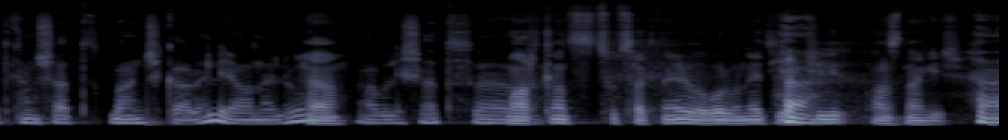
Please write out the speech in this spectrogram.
այդքան շատ բան չկար էլի անելու, Հա։ ավելի շատ Մարդկանց ցուցակները, որ ունետ Հա։ երկրի անձնագիր։ Հա,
